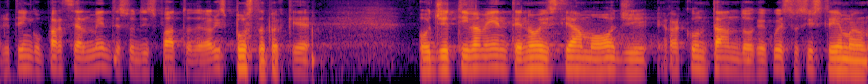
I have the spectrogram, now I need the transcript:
ritengo parzialmente soddisfatto della risposta perché oggettivamente noi stiamo oggi raccontando che questo sistema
